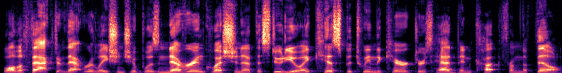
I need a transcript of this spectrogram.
While the fact of that relationship was never in question at the studio, a kiss between the characters had been cut from the film.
